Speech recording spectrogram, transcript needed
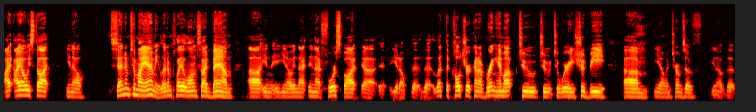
I I always thought you know send him to Miami let him play alongside Bam uh, in you know in that in that four spot. Uh, you know, the, the, let the culture kind of bring him up to to to where he should be. Um, you know, in terms of you know the,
